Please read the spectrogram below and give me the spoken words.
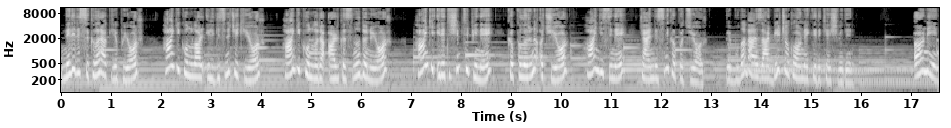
neleri sıkılarak yapıyor, hangi konular ilgisini çekiyor, hangi konulara arkasını dönüyor, hangi iletişim tipini, kapılarını açıyor, hangisine kendisini kapatıyor ve buna benzer birçok örnekleri keşfedin. Örneğin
